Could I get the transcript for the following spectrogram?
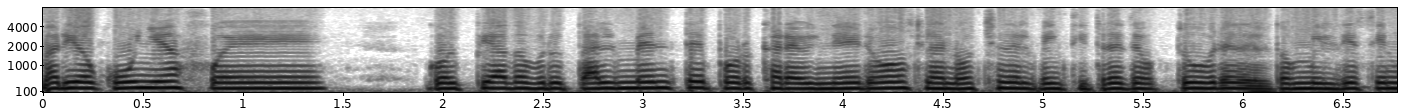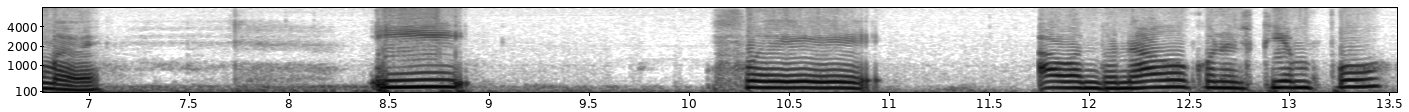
Mario Acuña fue golpeado brutalmente por carabineros la noche del 23 de octubre del 2019 y fue abandonado con el tiempo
